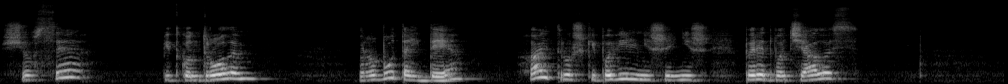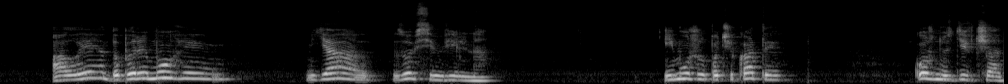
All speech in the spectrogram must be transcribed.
що все під контролем, робота йде, хай трошки повільніше, ніж передбачалось, але до перемоги я зовсім вільна і можу почекати кожну з дівчат,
